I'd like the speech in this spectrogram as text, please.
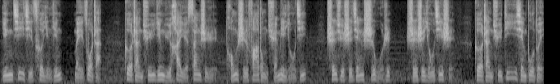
应积极策应英美作战，各战区应于亥月三十日同时发动全面游击，持续时间十五日。实施游击时。各战区第一线部队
